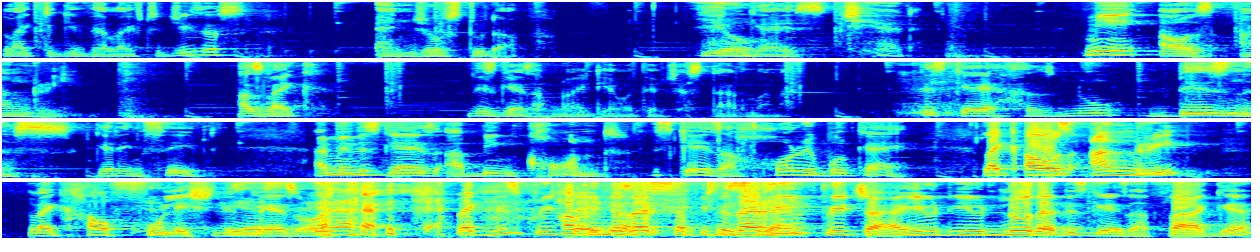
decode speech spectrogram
like to give their life to Jesus, and Joe stood up. Yo. And guys cheered. Me, I was angry. I was like, these guys have no idea what they've just done, man. This guy has no business getting saved. I mean, these guys are being conned. This guy is a horrible guy. Like, I was angry, like how foolish these Yes, guys were. yeah. like, this preacher, How can if he was a, if he was a real preacher, he would, he would know that this guy is a thug, yeah?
